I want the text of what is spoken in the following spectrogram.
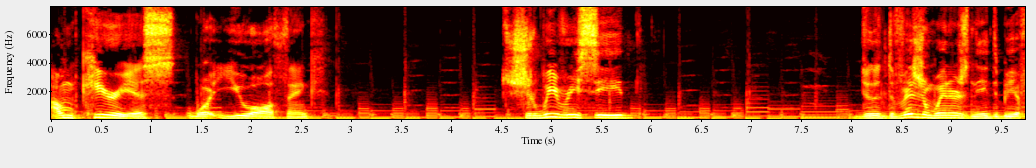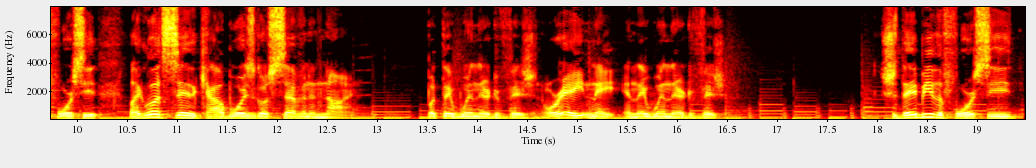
I'm curious what you all think. Should we reseed do the division winners need to be a four seed? Like, let's say the Cowboys go seven and nine, but they win their division, or eight and eight and they win their division. Should they be the four seed?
